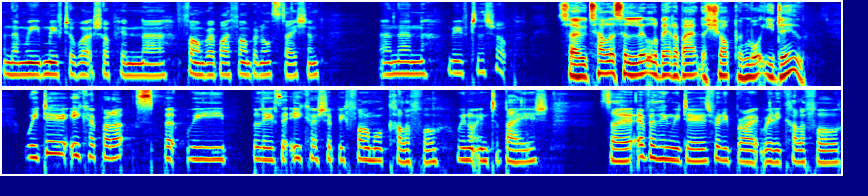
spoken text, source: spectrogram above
And then we moved to a workshop in uh, Farnborough by Farnborough North Station and then moved to the shop. So, tell us a little bit about the shop and what you do. We do eco products, but we believe that eco should be far more colourful. We're not into beige. So everything we do is really bright, really colourful,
